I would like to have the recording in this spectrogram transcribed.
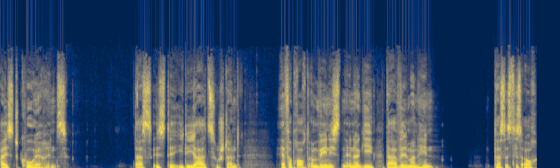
heißt Kohärenz. Das ist der Idealzustand, er verbraucht am wenigsten Energie, da will man hin. Das ist es auch,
